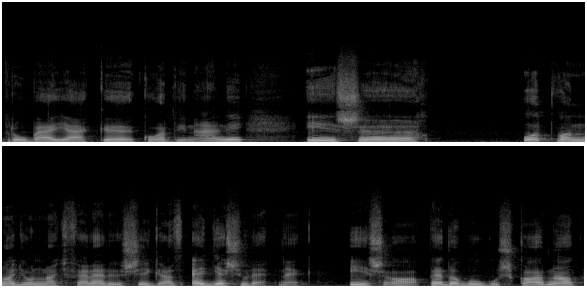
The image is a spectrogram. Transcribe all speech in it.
próbálják koordinálni, és ott van nagyon nagy felelőssége az Egyesületnek és a pedagógus karnak,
